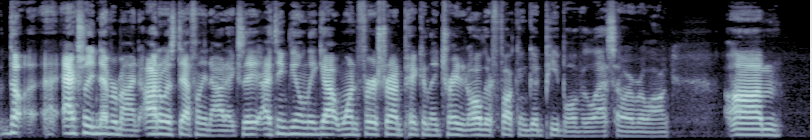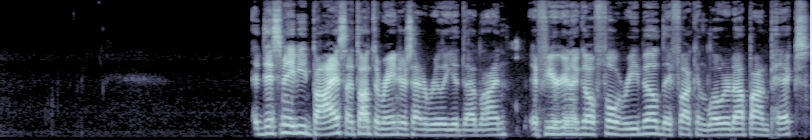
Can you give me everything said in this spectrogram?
the, actually, never mind. Ottawa's definitely not it. they, I think they only got one first round pick, and they traded all their fucking good people over the last however long. Um, this may be biased. I thought the Rangers had a really good deadline. If you're gonna go full rebuild, they fucking loaded up on picks.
